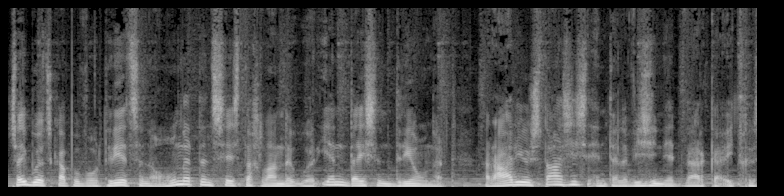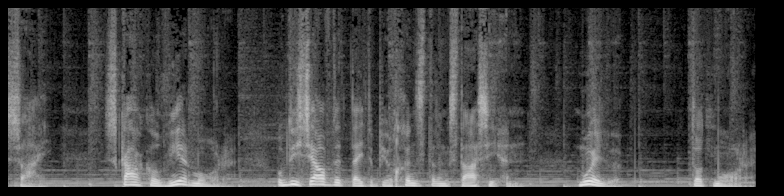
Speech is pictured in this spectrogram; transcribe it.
Sy boodskappe word reeds in 160 lande oor 1300 radiostasies en televisienetwerke uitgesaai. Skakel weer môre op dieselfde tyd op jou gunstelingstasie in. Mooi loop. Tot môre.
